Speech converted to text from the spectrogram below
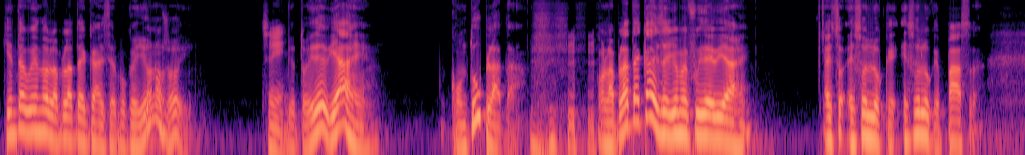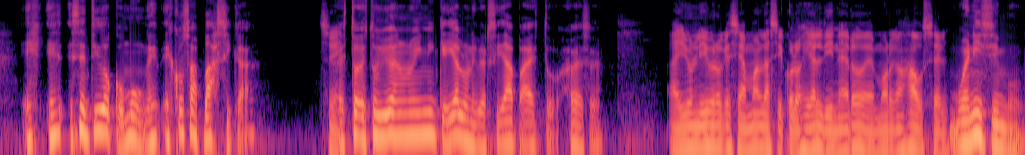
¿Quién está cuidando la plata de Kaiser? Porque yo no soy. Sí. Yo estoy de viaje con tu plata. con la plata de Kaiser yo me fui de viaje. Eso, eso, es, lo que, eso es lo que pasa. Es, sentido común, es, es cosas básicas. Esto, esto yo no hay ni que ir a la universidad para esto a veces. Hay un libro que se llama La psicología del dinero de Morgan Housel. Buenísimo.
